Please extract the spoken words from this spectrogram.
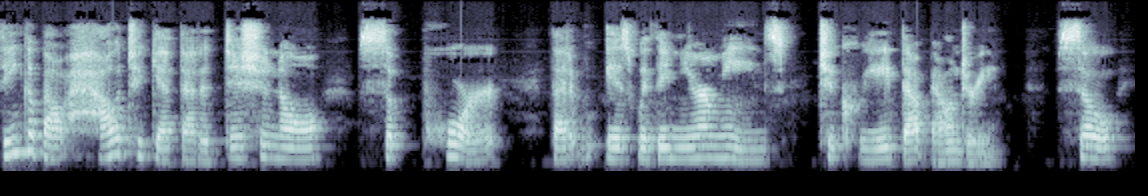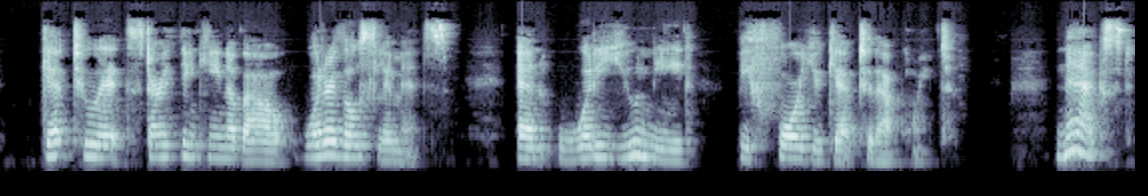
think about how to get that additional support that is within your means to create that boundary. So get to it, start thinking about what are those limits and what do you need before you get to that point. Next,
